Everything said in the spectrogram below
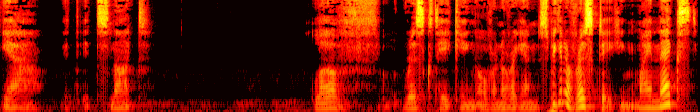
yeah it, it's not love risk taking over and over again. Speaking of risk taking my next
